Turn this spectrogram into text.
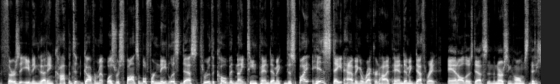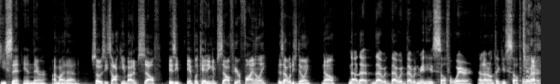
Thursday evening that incompetent government was responsible for needless deaths through the COVID-19 pandemic despite his state having a record high pandemic death rate and all those deaths in the nursing homes that he sent in there, I might add. So is he talking about himself? Is he implicating himself here finally? Is that what he's doing? No? No, that that would that would that would mean he's self-aware, and I don't think he's self-aware.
